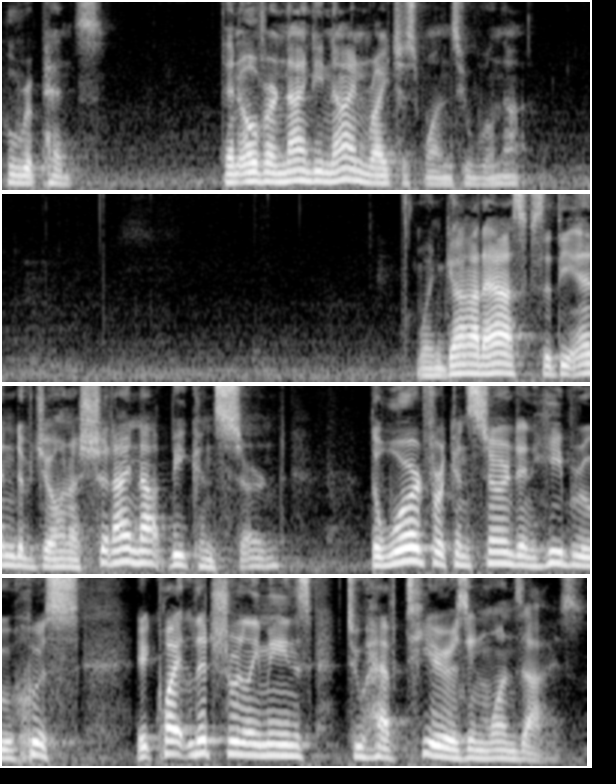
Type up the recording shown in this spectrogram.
who repents than over 99 righteous ones who will not. When God asks at the end of Jonah, Should I not be concerned? The word for concerned in Hebrew, hus, it quite literally means to have tears in one's eyes.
